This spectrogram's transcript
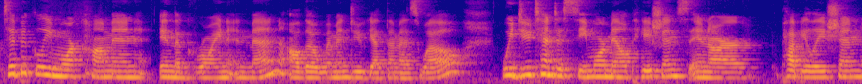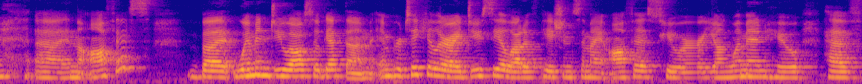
typically more common in the groin in men, although women do get them as well. We do tend to see more male patients in our population uh, in the office, but women do also get them. In particular, I do see a lot of patients in my office who are young women who have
